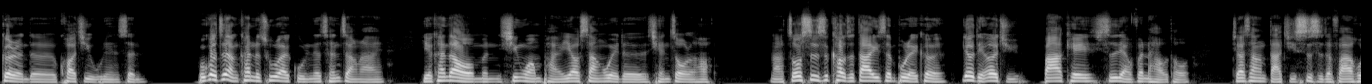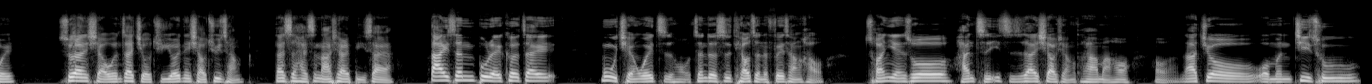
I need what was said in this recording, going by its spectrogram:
个人的跨季五连胜。不过这样看得出来古林的成长来，也看到我们新王牌要上位的前奏了哈。那周四是靠着大医生布雷克六点二局八 K 失两分的好投，加上打击四十的发挥，虽然小文在九局有一点小剧场，但是还是拿下了比赛啊。大医生布雷克在目前为止吼真的是调整的非常好。传言说韩池一直是在笑想他嘛吼哦，那就我们寄出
